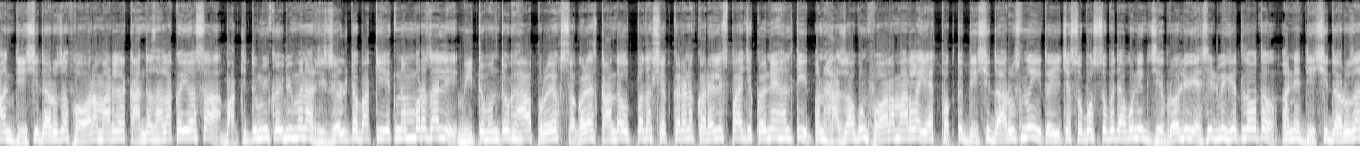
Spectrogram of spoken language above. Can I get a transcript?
आणि देशी दारूचा फवारा मारलेला कांदा झाला काही असा. बाकी तुम्ही काही बी म्हणा रिझल्ट बाकी एक नंबर झाले मी तर म्हणतो की हा प्रयोग सगळ्याच कांदा उत्पादक शेतकऱ्यांना करायलाच पाहिजे काही नाही हलतीत. पण हा जो आपण फवारा मारला यात फक्त देशी दारूच नाही. तर याच्या सोबत सोबत आपण एक झेब्रॉलिक ऍसिड बी घेतलं होतं. आणि देशी दारूचा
